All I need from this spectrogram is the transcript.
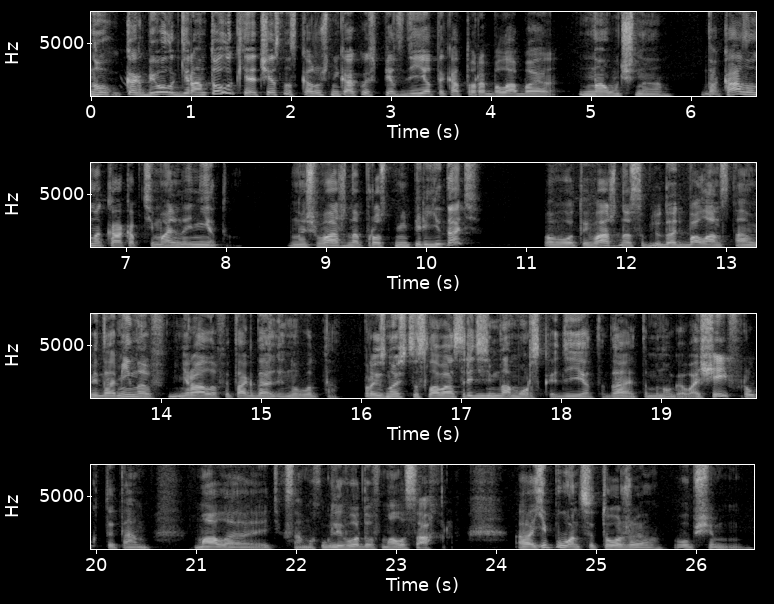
Ну, как биолог-геронтолог, я честно скажу, что никакой спецдиеты, которая была бы научно доказана как оптимальная, нету. Значит, важно просто не переедать, вот, и важно соблюдать баланс там, витаминов, минералов и так далее. Ну, вот там произносятся слова средиземноморская диета, да, это много овощей, фрукты, там мало этих самых углеводов, мало сахара. А японцы тоже, в общем,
